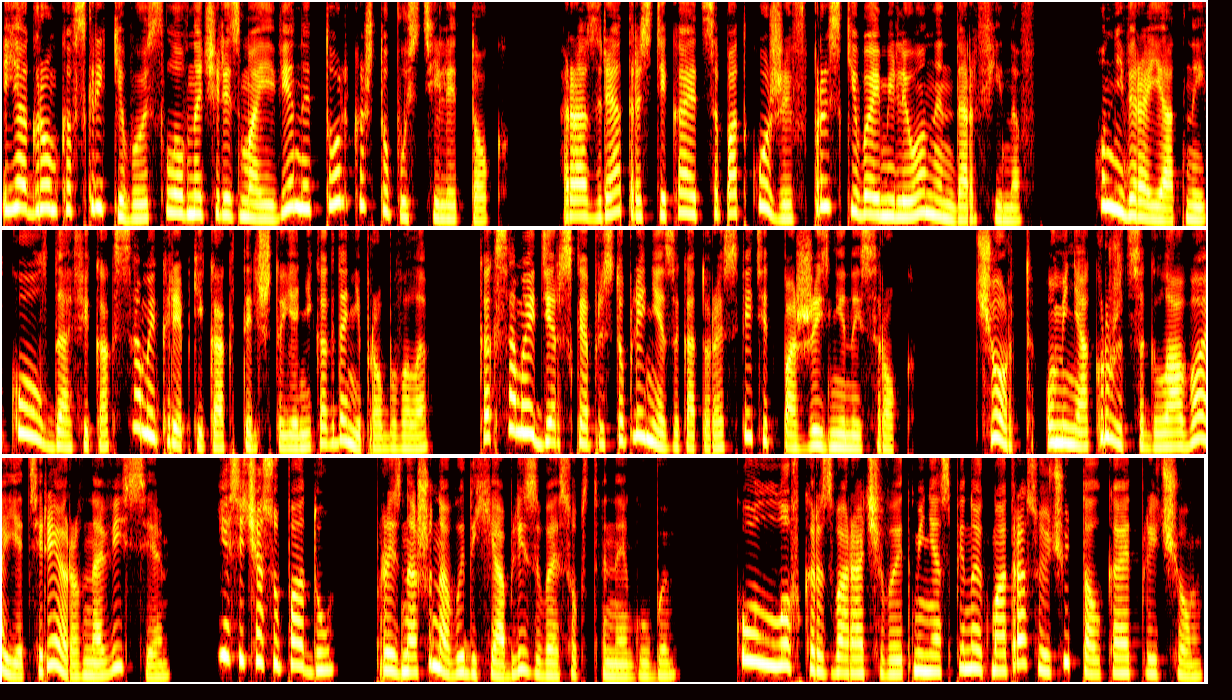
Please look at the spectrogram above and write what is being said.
Я громко вскрикиваю, словно через мои вены только что пустили ток. Разряд растекается под кожей, впрыскивая миллион эндорфинов. Он невероятный, Коул Даффи, как самый крепкий коктейль, что я никогда не пробовала. Как самое дерзкое преступление, за которое светит пожизненный срок. Черт, у меня кружится голова, я теряю равновесие. «Я сейчас упаду», — произношу на выдохе, облизывая собственные губы. Коул ловко разворачивает меня спиной к матрасу и чуть толкает плечом.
